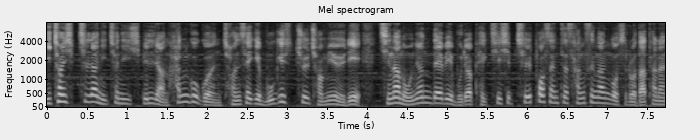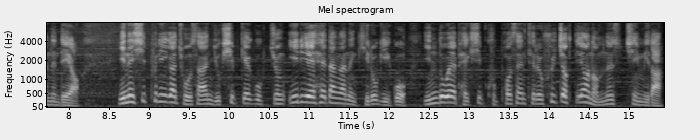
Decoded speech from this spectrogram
2017년, 2021년 한국은 전 세계 무기 수출 점유율이 지난 5년 대비 무려 177% 상승한 것으로 나타났는데요. 이는 시프리가 조사한 60개국 중 1위에 해당하는 기록이고 인도의 119%를 훌쩍 뛰어넘는 수치입니다.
